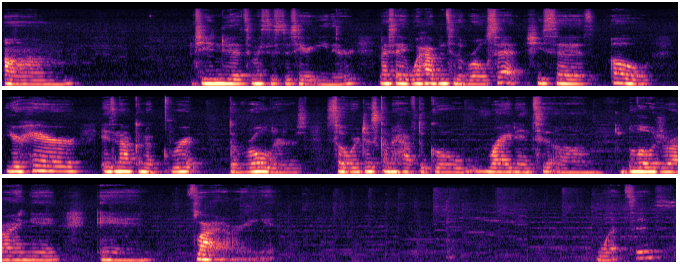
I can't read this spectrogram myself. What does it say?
Um, she didn't do that to my sister's hair either. And I say, what happened to the roll set? She says, oh, your hair is not gonna grip the rollers so we're just gonna have to go right into um, blow drying it and flat ironing it. What sis?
